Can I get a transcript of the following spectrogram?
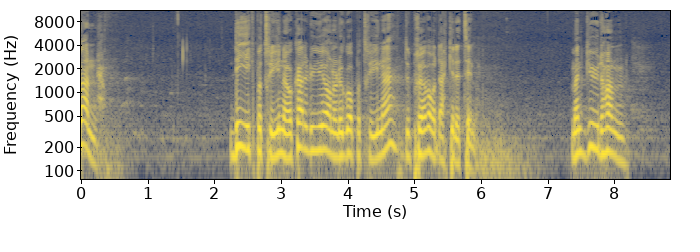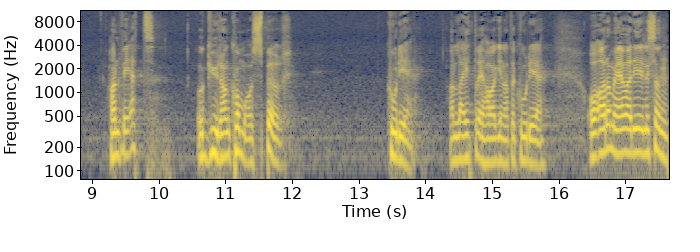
Men de gikk på trynet, og hva er det du gjør når du går på trynet? Du prøver å dekke det til. Men Gud, han, han vet. Og Gud, han kommer og spør hvor de er. Han leter i hagen etter hvor de er. Og Adam og Eva de er liksom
